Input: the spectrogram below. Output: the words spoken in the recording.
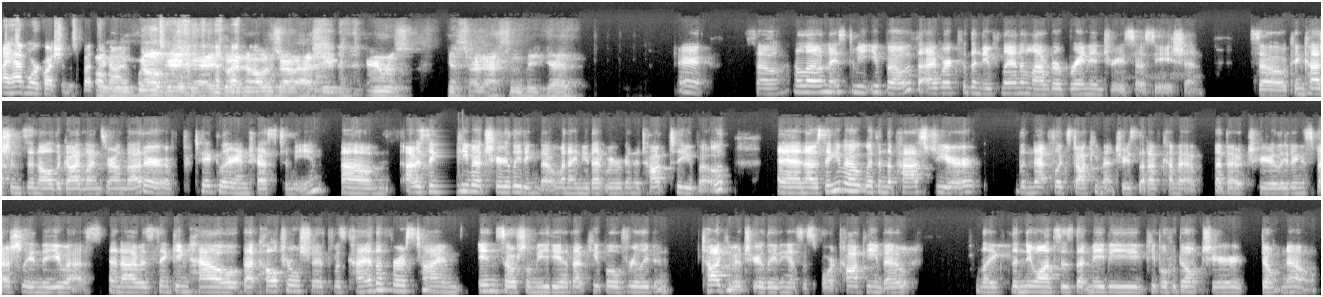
I have more questions, but they're oh, not. No, okay, okay, go ahead. No, I'll start asking. Aaron was going to start asking, but you go Sure. So, hello, nice to meet you both. I work for the Newfoundland and Labrador Brain Injury Association. So, concussions and all the guidelines around that are of particular interest to me. Um, I was thinking about cheerleading though when I knew that we were going to talk to you both. And I was thinking about within the past year, the Netflix documentaries that have come out about cheerleading, especially in the US. And I was thinking how that cultural shift was kind of the first time in social media that people have really been talking about cheerleading as a sport, talking about like the nuances that maybe people who don't cheer don't know.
